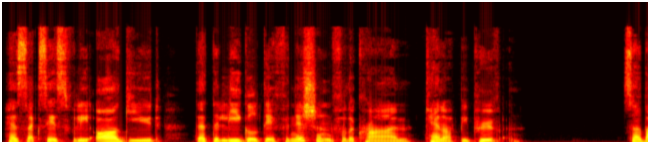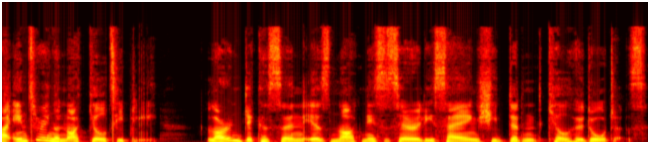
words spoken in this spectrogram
has successfully argued that the legal definition for the crime cannot be proven. So by entering a not guilty plea, Lauren Dickason is not necessarily saying she didn't kill her daughters.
